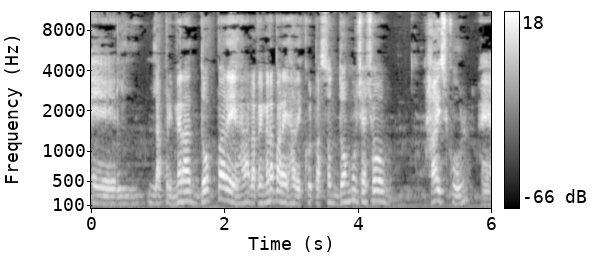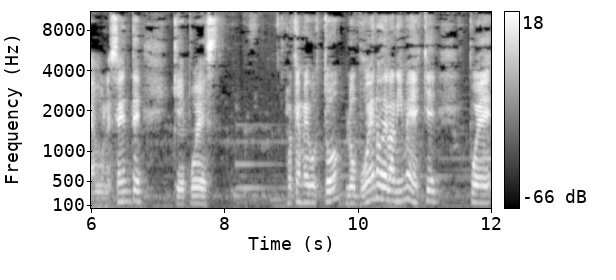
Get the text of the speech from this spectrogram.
las primeras dos parejas, la primera pareja, disculpa, son dos muchachos high school, eh, adolescentes, que pues lo que me gustó, lo bueno del anime es que pues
